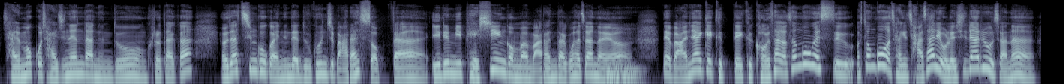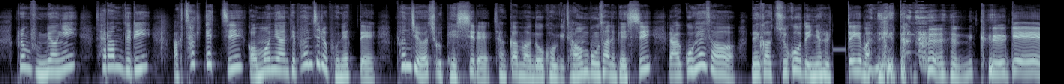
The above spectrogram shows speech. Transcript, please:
잘 먹고 잘 지낸다는 둥, 그러다가 여자친구가 있는데 누군지 말할 수 없다. 이름이 배 씨인 것만 말한다고 하잖아요. 음. 근데 만약에 그때 그 거사가 성공했을, 성공한 자기 자살이 원래 시나리오잖아. 그럼 분명히 사람들이 막 찾겠지? 어머니한테 편지를 보냈대. 편지 여자친구 배 씨래. 잠깐만, 너 거기 자원봉사하는 배 씨? 라고 해서 내가 죽어도 인연을 떼게 만들겠다는 그게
